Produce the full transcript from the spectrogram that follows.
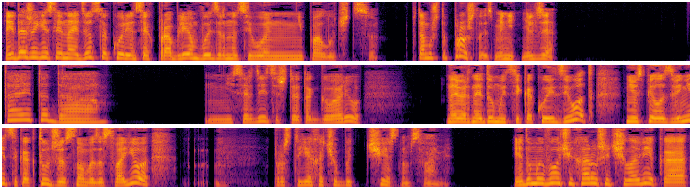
И даже если найдется корень всех проблем, выдернуть его не получится. Потому что прошлое изменить нельзя. Да это да. Не сердитесь, что я так говорю. Наверное, думаете, какой идиот. Не успел извиниться, как тут же снова за свое. Просто я хочу быть честным с вами. Я думаю, вы очень хороший человек, а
